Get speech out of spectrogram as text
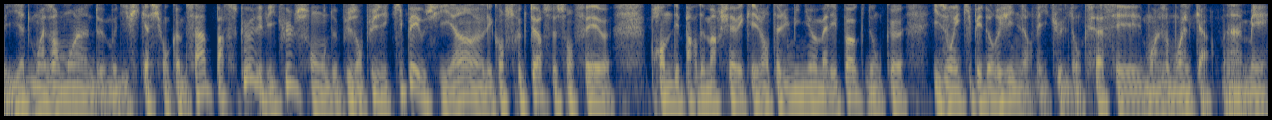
il y a de moins en moins de modifications comme ça parce que les véhicules sont de plus en plus équipés aussi. Hein. Les constructeurs se sont fait euh, prendre des parts de marché avec les jantes aluminium à l'époque, donc euh, ils ont équipé d'origine leurs véhicules. Donc ça c'est de moins en moins le cas. hein. Mais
